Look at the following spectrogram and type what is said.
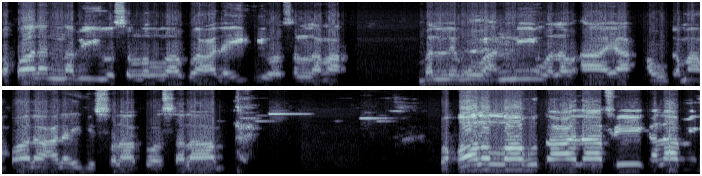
وقال النبي صلى الله عليه وسلم بلغوا عني ولو آية أو كما قال عليه الصلاة والسلام وقال الله تعالى في كلامه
